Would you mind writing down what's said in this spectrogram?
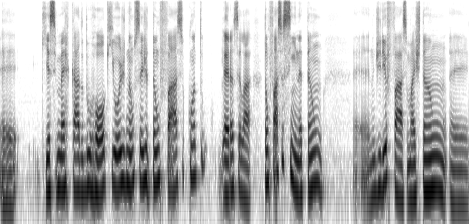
é, que esse mercado do rock hoje não seja tão fácil quanto era, sei lá, tão fácil sim, né? Tão, é, não diria fácil, mas tão é,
